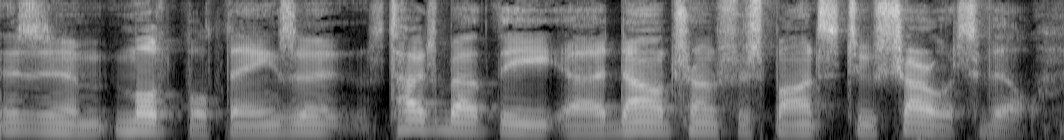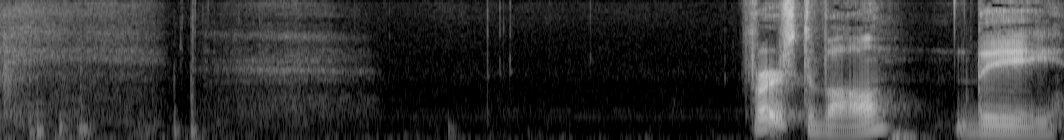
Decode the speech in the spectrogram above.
this is in multiple things. It talks about the uh, Donald Trump's response to Charlottesville. First of all, the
